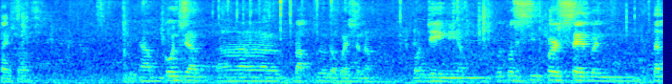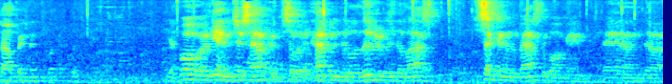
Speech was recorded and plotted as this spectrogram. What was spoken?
Thanks, Ralph. Um, Coach, uh, back to the question of about Jamie. Um, what was first said when that happened and what? yeah. Well, again, it just happened. So it happened literally the last second of the basketball game, and uh,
